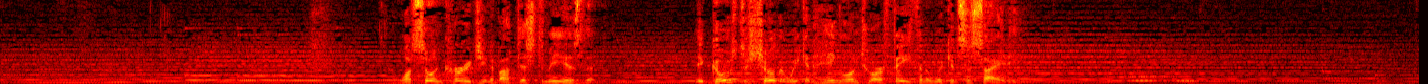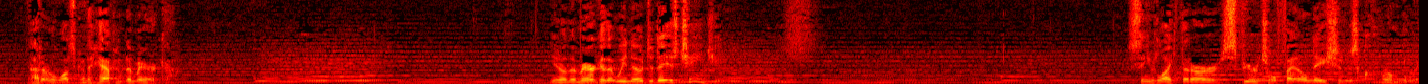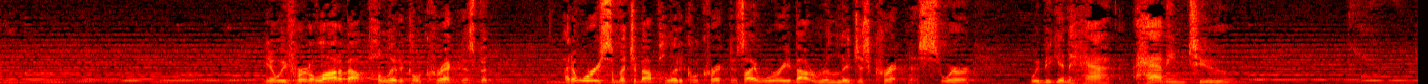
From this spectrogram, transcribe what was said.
What's so encouraging about this to me is that it goes to show that we can hang on to our faith in a wicked society. I don't know what's going to happen to America. You know, the America that we know today is changing. Seems like that our spiritual foundation is crumbling. You know, we've heard a lot about political correctness, but I don't worry so much about political correctness. I worry about religious correctness, where we begin ha- having to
